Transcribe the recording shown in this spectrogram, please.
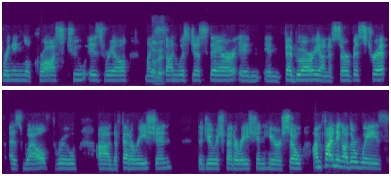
bringing lacrosse to Israel. My son was just there in, in February on a service trip as well through uh, the Federation, the Jewish Federation here. So I'm finding other ways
